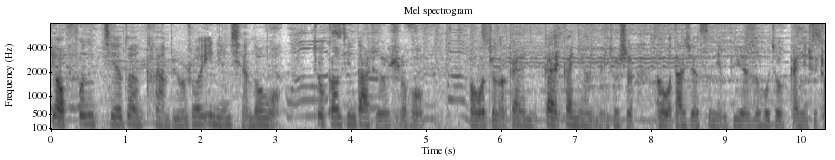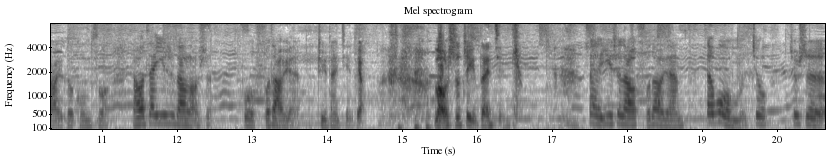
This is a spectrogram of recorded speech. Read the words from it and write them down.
要分阶段看。比如说一年前的我，就刚进大学的时候。呃，我整个概念概概念里面就是，呃，我大学四年毕业之后就赶紧去找一个工作，然后再意识到老师不辅导员这一段剪掉，老师这一段剪掉，再意识到辅导员在问我们就就是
